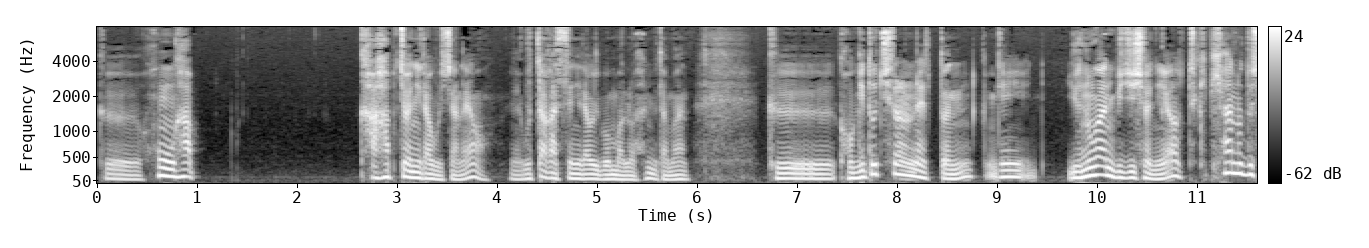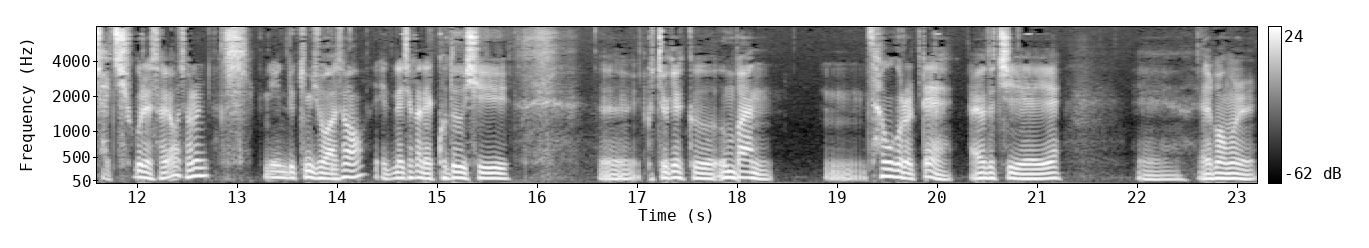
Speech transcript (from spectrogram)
그 홍백 가합전이라고 있잖아요. 예, 歌合戦이라고 일본말로 합니다만 그 거기도 출연을 했던 굉장히 유능한 뮤지션이에요. 특히 피아노도 잘 치고 그래서요. 저는 굉장히 느낌이 좋아서 예전에 제가 레코드시 어, 그쪽에 그 음반 음, 사고 그럴 때 아야도 치에의 예, 앨범을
